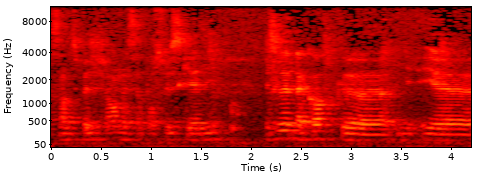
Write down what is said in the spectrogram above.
c'est un petit peu différent, mais ça poursuit ce qu'il a dit. Est-ce que vous êtes d'accord que, y- y- euh,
